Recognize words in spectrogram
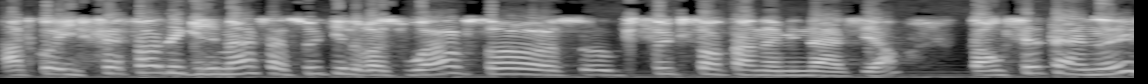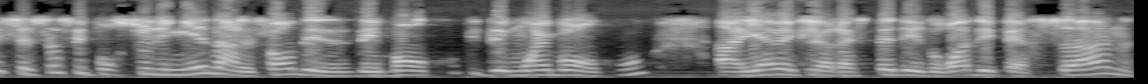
en tout cas, il fait faire des grimaces à ceux qui le reçoivent, ça, ceux qui sont en nomination. Donc cette année, c'est ça, c'est pour souligner dans le fond des, bons coups et des moins bons coups en lien avec le respect des droits des personnes.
